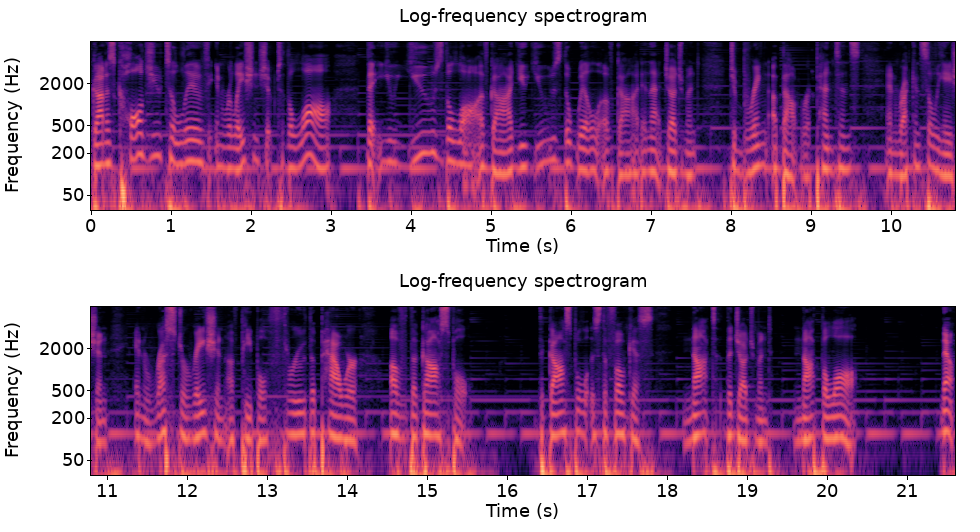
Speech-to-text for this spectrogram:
God has called you to live in relationship to the law, that you use the law of God, you use the will of God in that judgment to bring about repentance and reconciliation and restoration of people through the power of the gospel. The gospel is the focus, not the judgment, not the law. Now,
